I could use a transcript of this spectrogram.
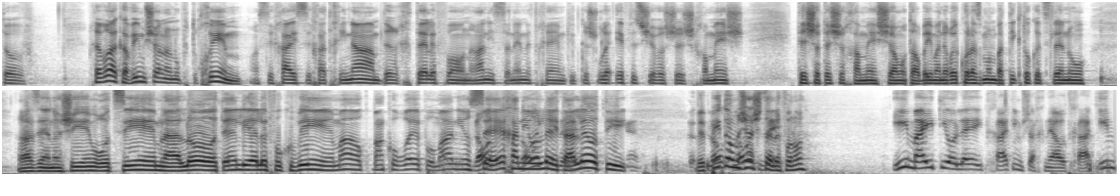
טוב. חבר'ה, הקווים שלנו פתוחים, השיחה היא שיחת חינם, דרך הטלפון, רן יסנן אתכם, תתקשרו ל-0765-995-940, אני רואה כל הזמן בטיקטוק אצלנו, רזי, אנשים רוצים לעלות, אין לי אלף עוקבים, מה, מה קורה פה, מה אני עושה, לא, איך לא אני עולה, זה. תעלה אותי. כן. ופתאום לא- לא רק זה. טלפון, אם הייתי עולה איתך, הייתי משכנע אותך. אם,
